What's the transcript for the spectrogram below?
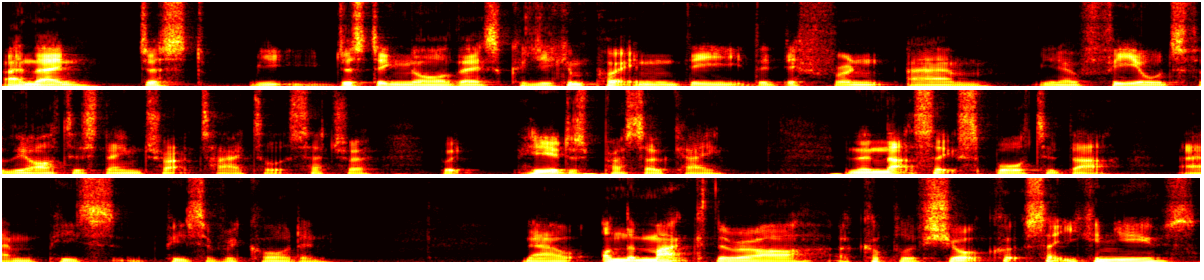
and then just you just ignore this because you can put in the the different um, you know fields for the artist name, track title, etc. But here, just press OK, and then that's exported that um, piece piece of recording. Now on the Mac, there are a couple of shortcuts that you can use,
